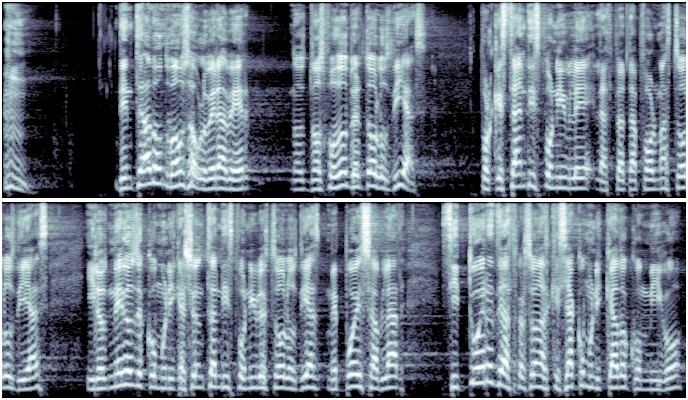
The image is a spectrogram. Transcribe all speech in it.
De entrada nos vamos a volver a ver, nos podemos ver todos los días porque están disponibles las plataformas todos los días y los medios de comunicación están disponibles todos los días. Me puedes hablar. Si tú eres de las personas que se ha comunicado conmigo,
